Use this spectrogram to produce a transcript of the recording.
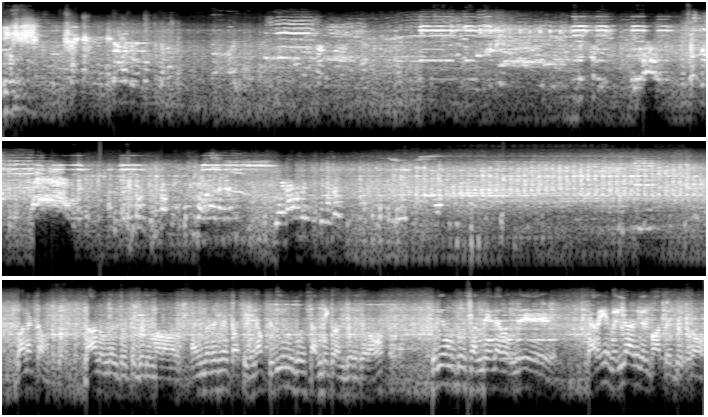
வணக்கம் நண்பர்களே பார்த்தீங்கன்னா புதியமுத்தூர் சந்தைக்கு வந்திருக்கிறோம். புதியமுத்தூர் சந்தையில வந்து நிறைய வெள்ளாடுகள் பார்த்துட்டு இருக்கிறோம்.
